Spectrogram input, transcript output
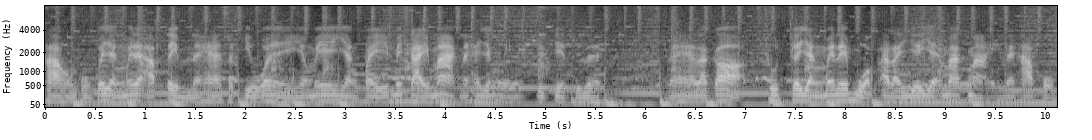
คราวของผมก็ยังไม่ได้อัพเต็มนะฮะสกิลก็ยังไม่ยังไปไม่ไกลมากนะฮะยังโอ้เจ็ดๆอยู่เลยนะฮะแล้วก็ชุดก็ยังไม่ได้บวกอะไรเยอะแยะมากมายนะครับผม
